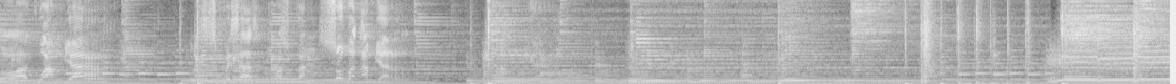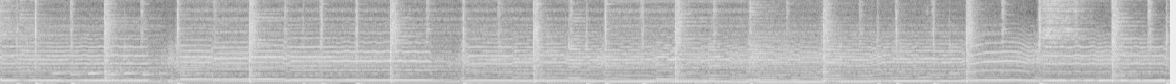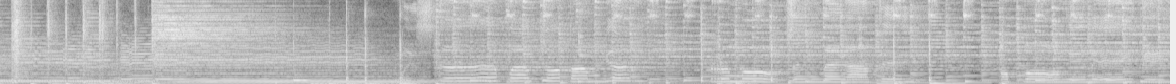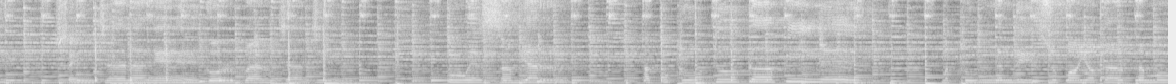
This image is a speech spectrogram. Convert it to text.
Lagu Ambiar spesial pasukan Sobat Ambiar. jenenge ngendi supaya ketemu?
